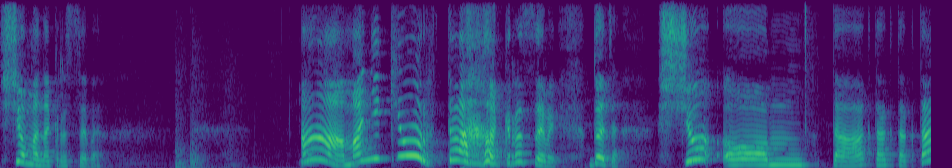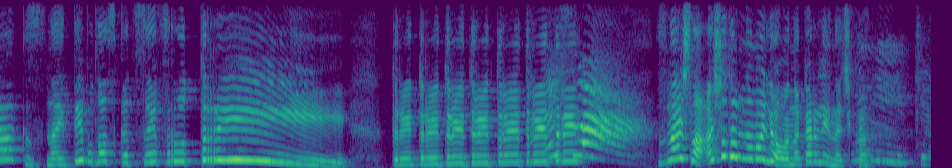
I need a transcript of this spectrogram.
Що в мене красиве? А, манікюр! Так, красивий. Доця, що. ом, так, так, так, так. Знайди, будь ласка, цифру 3. 3, 3, 3, 3, 3, 3, 3. Знайшла. А що там намальовано, Кароліночка? Велике.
